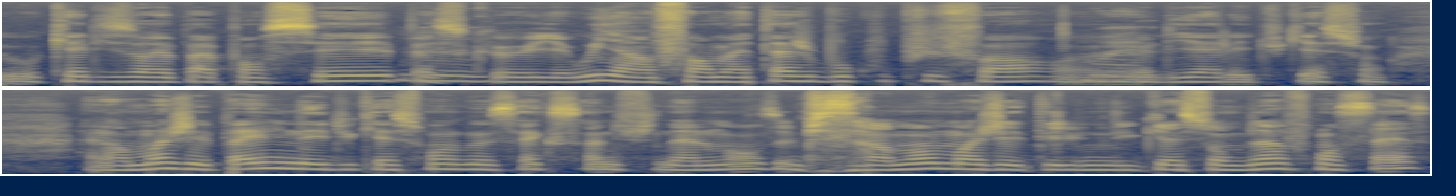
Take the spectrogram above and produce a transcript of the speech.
auxquelles ils n'auraient pas pensé, parce mm. que oui, il y a un formatage beaucoup plus fort euh, lié à l'éducation. Alors moi, j'ai pas eu une éducation anglo-saxonne finalement. Bizarrement, moi, j'ai été une éducation bien française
